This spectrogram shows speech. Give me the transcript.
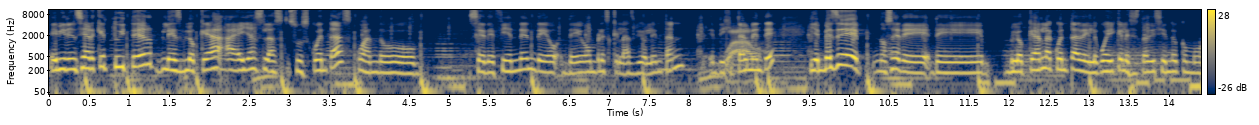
evidenciar que Twitter les bloquea a ellas las, sus cuentas cuando se defienden de, de hombres que las violentan eh, digitalmente y en vez de, no sé, de, de bloquear la cuenta del güey que les está diciendo como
